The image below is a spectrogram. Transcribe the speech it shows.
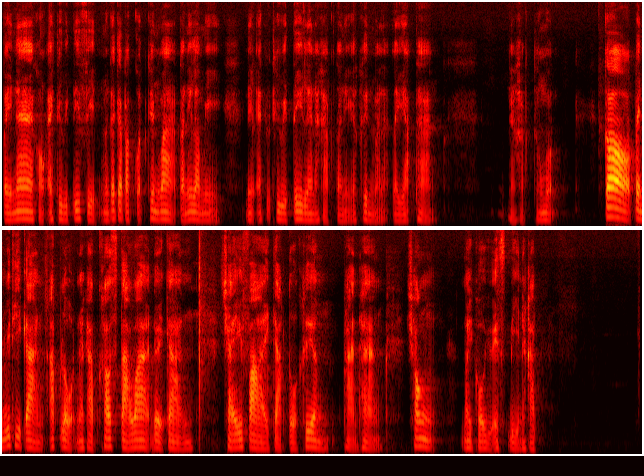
ไปหน้าของ activity feed มันก็จะปรากฏขึ้นว่า ตอนนี้เรามีหนึ่ง activity แล้วนะครับ ตอนนี้ก็ขึ้นมาแล้วระยะทางนะครับทั้งหมดก็เป็นวิธีการอัปโหลดนะครับ เข้า Starwa โดยการใช้ไฟล์จากตัวเครื่องผ่านทางช่อง micro USB นะครับ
